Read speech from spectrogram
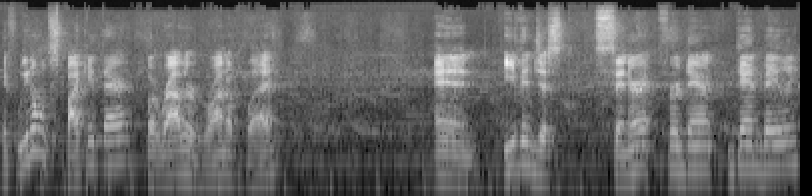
If we don't spike it there, but rather run a play and even just center it for Dan, Dan Bailey,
